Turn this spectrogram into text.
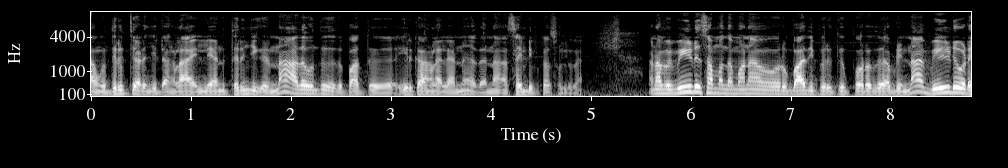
அவங்க திருப்தி அடைஞ்சிட்டாங்களா? இல்லையான்னு தெரிஞ்சுக்கிறேன்னா அதை வந்து இதை பார்த்து இருக்காங்களா இல்லைன்னு அதை நான் சயின்டிஃபிக்காக சொல்லுவேன். நம்ம வீடு சம்மந்தமான ஒரு பாதிப்பு இருக்குது போகிறது அப்படின்னா வீடோட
